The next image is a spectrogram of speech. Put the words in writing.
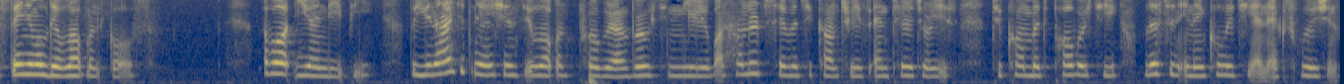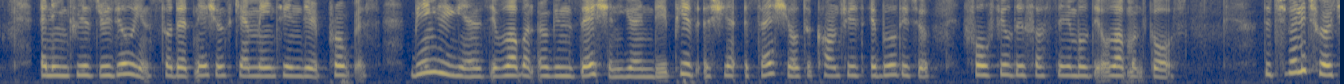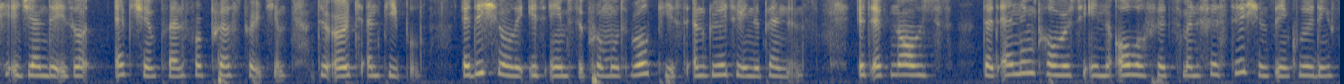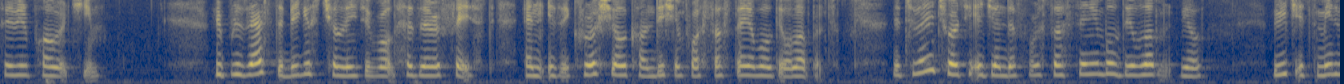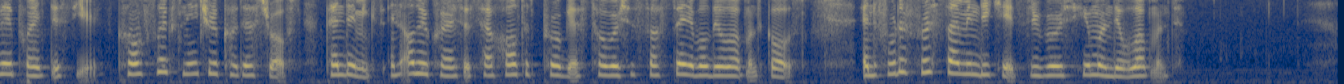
Sustainable Development Goals. About UNDP. The United Nations Development Programme works in nearly 170 countries and territories to combat poverty, lessen inequality and exclusion, and increase resilience so that nations can maintain their progress. Being the UN's development organization, UNDP is essential to countries' ability to fulfill the sustainable development goals. The 2030 Agenda is action plan for prosperity, the earth, and people. Additionally, it aims to promote world peace and greater independence. It acknowledges that ending poverty in all of its manifestations, including severe poverty, represents the biggest challenge the world has ever faced and is a crucial condition for sustainable development. The 2030 Agenda for Sustainable Development will reach its midway point this year. Conflicts, natural catastrophes, pandemics, and other crises have halted progress towards sustainable development goals, and for the first time in decades, reversed human development.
